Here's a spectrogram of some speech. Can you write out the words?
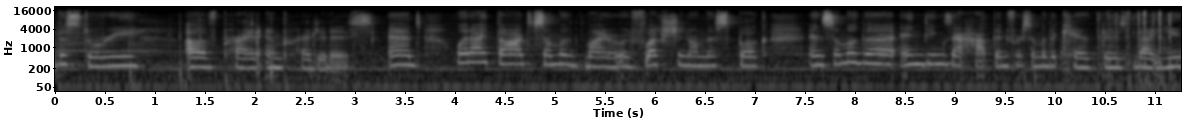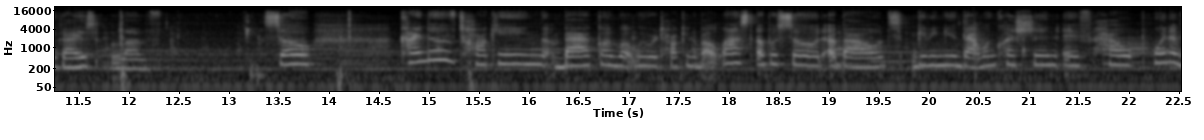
the story of Pride and Prejudice and what I thought, some of my reflection on this book, and some of the endings that happened for some of the characters that you guys love. So, kind of talking back on what we were talking about last episode about giving you that one question if how point of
